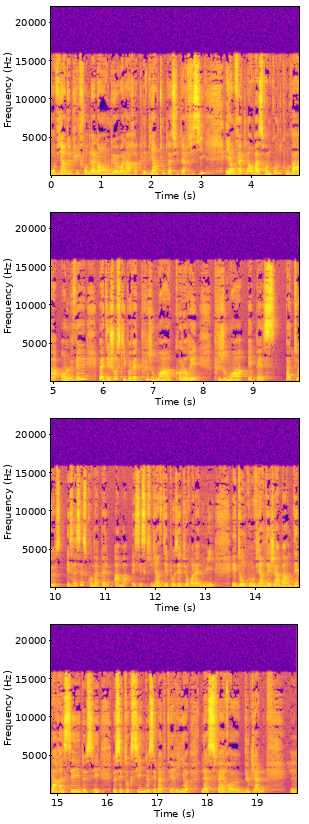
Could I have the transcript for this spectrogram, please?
on vient depuis le fond de la langue, voilà, racler bien toute la superficie. Et en fait, là, on va se rendre compte qu'on va enlever bah, des choses qui peuvent être plus ou moins colorées, plus ou moins épaisses, pâteuses. Et ça, c'est ce qu'on appelle ama. Et c'est ce qui vient se déposer durant la nuit. Et donc, on vient déjà ben, débarrasser de ces, toxines, de ces bactéries, euh, la sphère euh, buccale. Mm.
